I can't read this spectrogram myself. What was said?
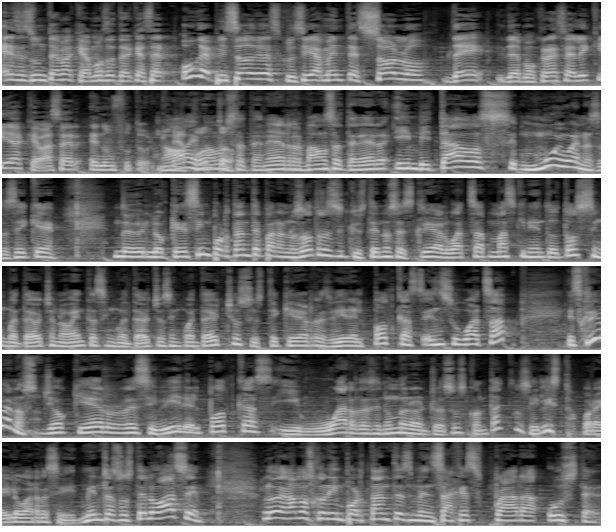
ese es un tema que vamos a tener que hacer un episodio exclusivamente solo de democracia líquida que va a ser en un futuro. No, y vamos a tener, vamos a tener invitados muy buenos, así que lo que es importante para nosotros es que usted nos escriba al WhatsApp más 500 502 5890 5858. Si usted quiere recibir el podcast en su WhatsApp, escríbanos. Yo quiero recibir el podcast y guarda ese número entre sus contactos y listo, por ahí lo va a recibir. Mientras usted lo hace, lo dejamos con importantes mensajes para usted.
